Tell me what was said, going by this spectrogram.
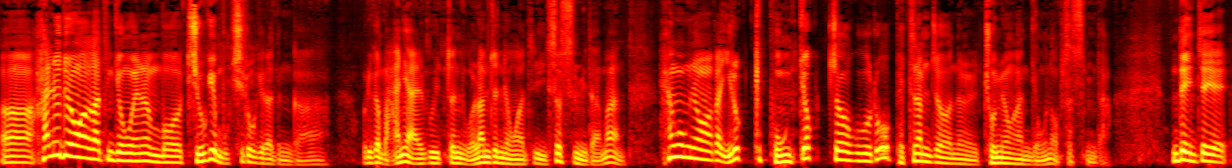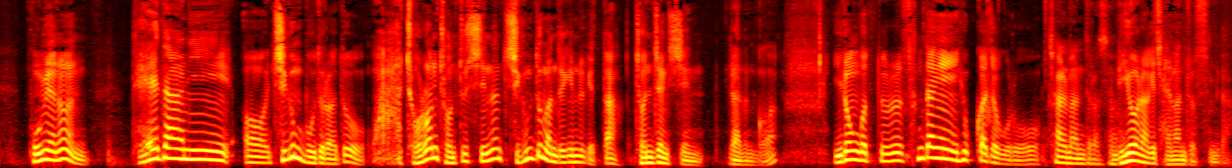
어, 할리우드 영화 같은 경우에는 뭐 지옥의 묵시록이라든가 우리가 많이 알고 있던 월남전 영화들이 있었습니다만 한국 영화가 이렇게 본격적으로 베트남전을 조명한 경우는 없었습니다. 근데 이제 보면은 대단히 어 지금 보더라도 와 저런 전투 씬은 지금도 만들기 힘들겠다. 전쟁 씬 이라든가 이런 것들을 상당히 효과적으로 잘 만들어서 리얼하게 잘 만들었습니다.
